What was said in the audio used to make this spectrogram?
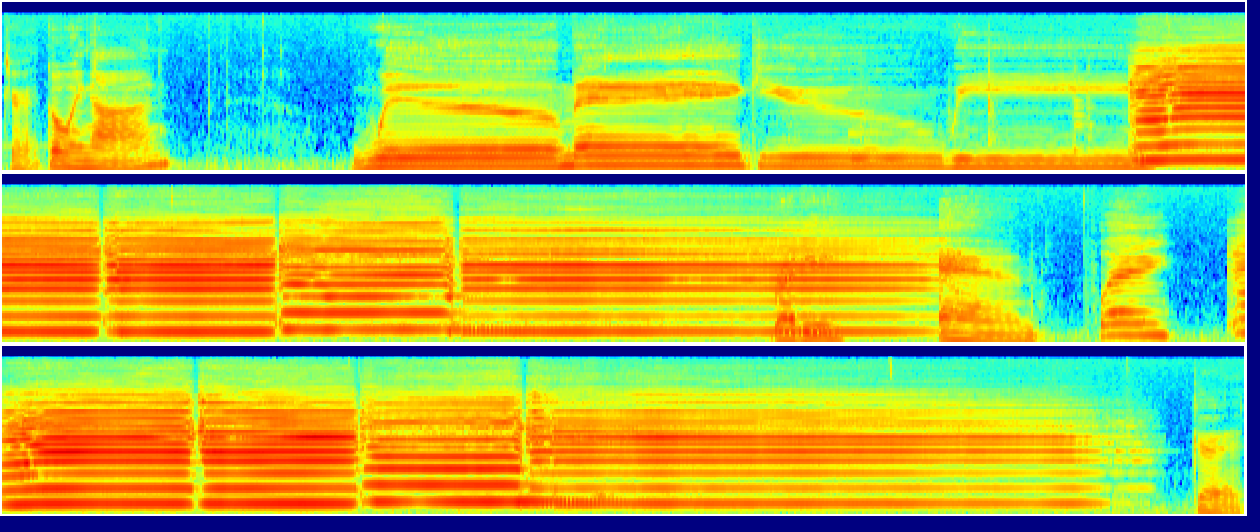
Good, going on. Will make you weep. Ready and play. Good.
